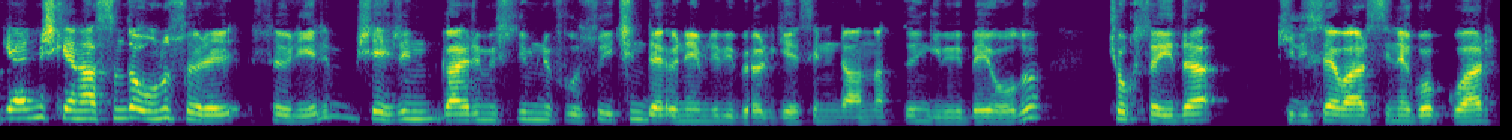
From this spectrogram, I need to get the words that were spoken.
gelmişken aslında onu söyle, söyleyelim. Şehrin gayrimüslim nüfusu için de önemli bir bölge. Senin de anlattığın gibi Beyoğlu. Çok sayıda kilise var, sinagog var.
